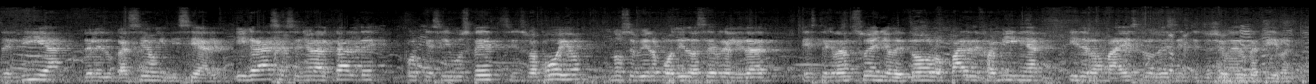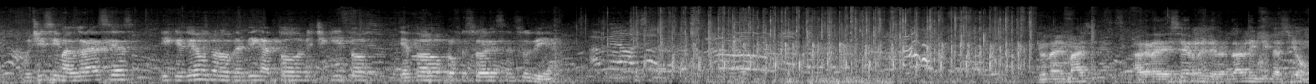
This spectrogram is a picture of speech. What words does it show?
del Día de la Educación Inicial. Y gracias, señor alcalde, porque sin usted, sin su apoyo, no se hubiera podido hacer realidad este gran sueño de todos los padres de familia y de los maestros de esta institución educativa. Muchísimas gracias y que Dios nos los bendiga a todos mis chiquitos y a todos los profesores en su día. Y una vez más, agradecerles de verdad la invitación.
